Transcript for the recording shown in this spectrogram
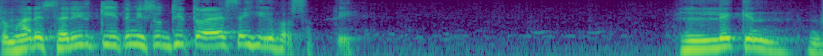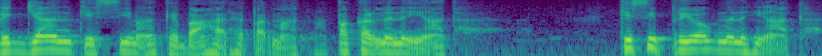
तुम्हारे शरीर की इतनी शुद्धि तो ऐसे ही हो सकती है। लेकिन विज्ञान की सीमा के बाहर है परमात्मा। पकड़ में नहीं आता। किसी प्रयोग में नहीं आता।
